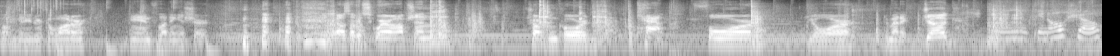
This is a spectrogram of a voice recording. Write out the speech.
Go and get a drink of water and flooding your shirt. you also have a square option, charging cord, cap for your Dometic jug. And you can also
